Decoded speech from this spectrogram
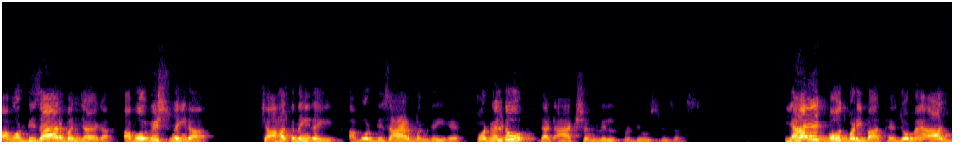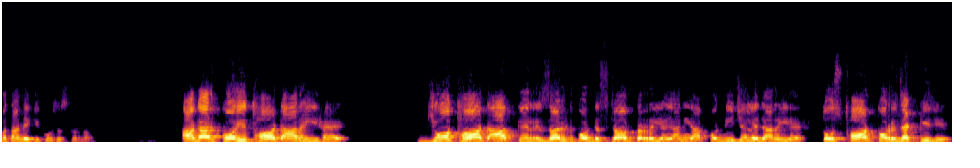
अब वो डिज़ायर बन जाएगा। अब वो विश नहीं रहा। चाहत नहीं रही। अब वो डिज़ायर बन गई है। What will do that action will produce results यहाँ एक बहुत बड़ी बात है जो मैं आज बताने की कोशिश कर रहा हूँ। अगर कोई थॉट आ रही है, जो थॉट आपके रिज़ल्ट को डिस्टर्ब कर रही है, यानी आपको नीचे ले जा रही है तो उस थॉट को रिजेक्ट कीजिए।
